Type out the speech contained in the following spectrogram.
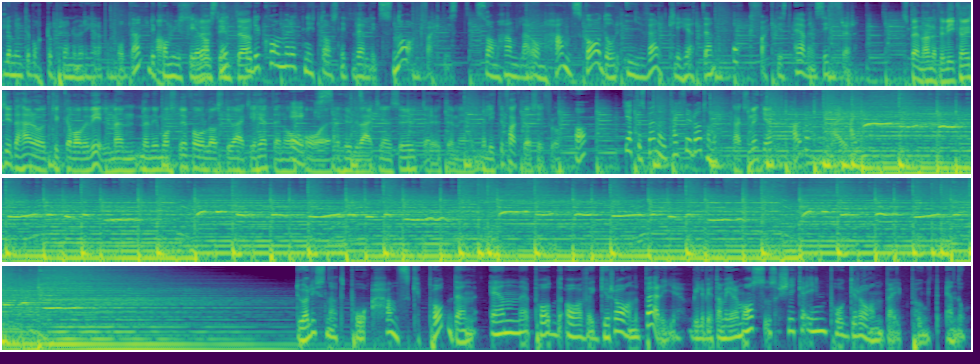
glöm inte bort att prenumerera på podden. Det kommer ju fler avsnitt. Inte. Och det kommer ett nytt avsnitt väldigt snart faktiskt. Som handlar om handskador i verkligheten och faktiskt även siffror. Spännande, för vi kan ju sitta här och tycka vad vi vill, men, men vi måste förhålla oss till verkligheten och, och hur det verkligen ser ut där ute med, med lite fakta och siffror. Ja, jättespännande. Tack för idag Tommy. Tack så mycket. Ha det bra. Hej. Hej. Du har lyssnat på Handskpodden, en podd av Granberg. Vill du veta mer om oss så kika in på granberg.no.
